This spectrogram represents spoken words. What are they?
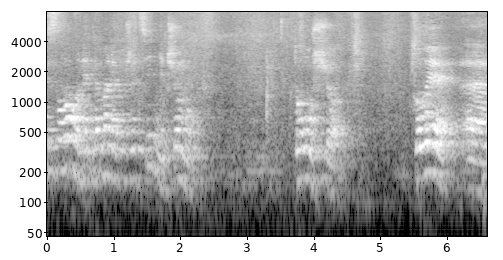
ці слова вони для мене дуже цінні. Чому? Тому що коли е,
